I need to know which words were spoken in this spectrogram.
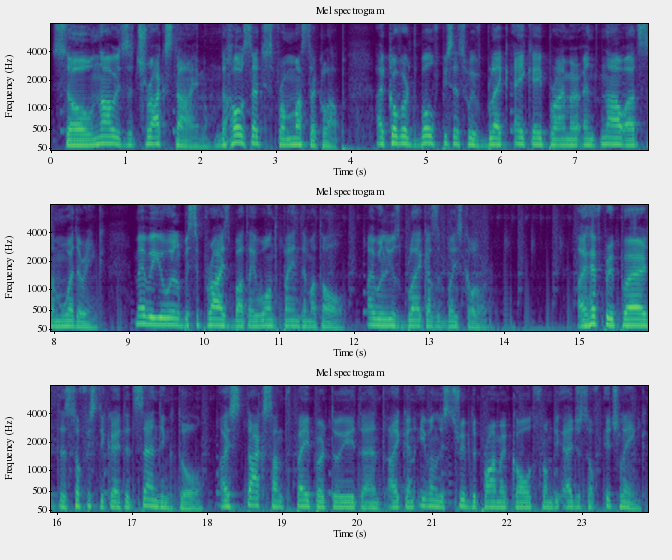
So now it's the trucks time. The whole set is from MasterClub. I covered both pieces with black AK primer and now add some weathering. Maybe you will be surprised but I won't paint them at all. I will use black as a base color. I have prepared a sophisticated sanding tool. I stack sandpaper to it and I can evenly strip the primer coat from the edges of each link.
